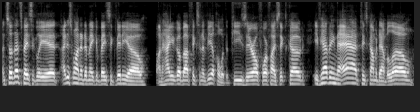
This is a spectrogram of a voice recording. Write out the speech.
And so that's basically it. I just wanted to make a basic video on how you go about fixing a vehicle with the P0456 code. If you have anything to add, please comment down below.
